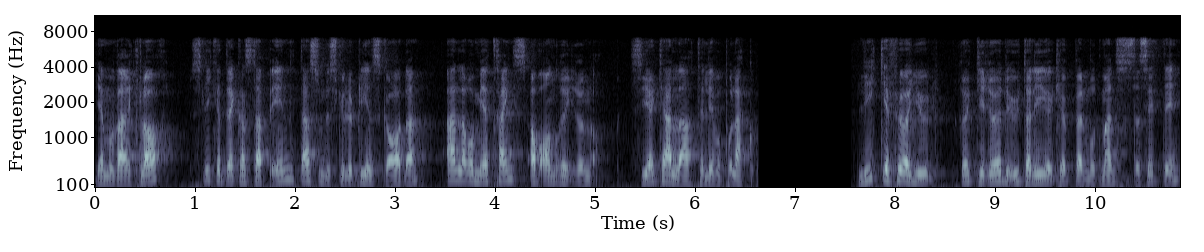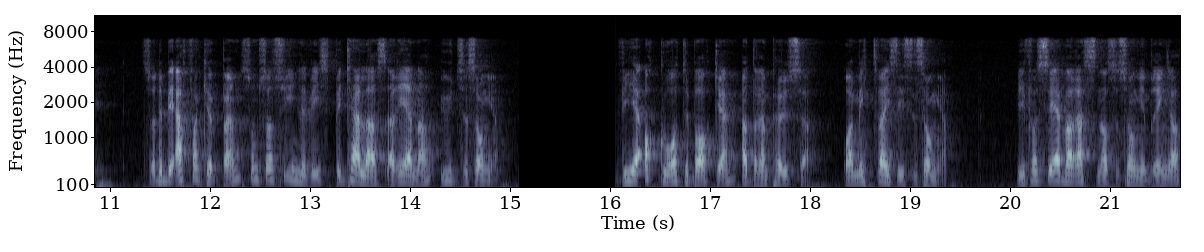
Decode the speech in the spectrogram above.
Jeg må være klar, slik at jeg kan steppe inn dersom det skulle bli en skade, eller om jeg trengs av andre grunner, sier Keller til Liverpool Echo. Like før jul røk de røde ut av ligacupen mot Manchester City, så det blir FA-cupen som sannsynligvis blir Kellers arena ut sesongen. Vi er akkurat tilbake etter en pause, og er midtveis i sesongen. Vi får se hva resten av sesongen bringer,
